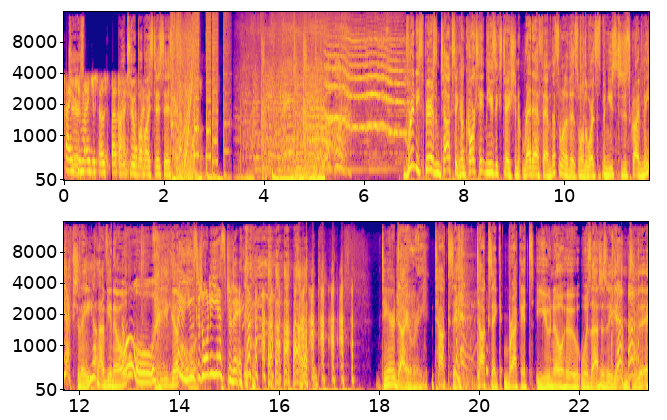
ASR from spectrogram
Thank Cheers. you. Mind yourselves. Bye bye. You too. Bye bye. Stay safe. Britney Spears and Toxic on Cork's hit music station Red FM. That's one of the, that's one of the words that's been used to describe me. Actually, I'll have you know. Oh, there you go. I used it only yesterday. Dear diary, toxic, toxic brackets. You know who was at it again today.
